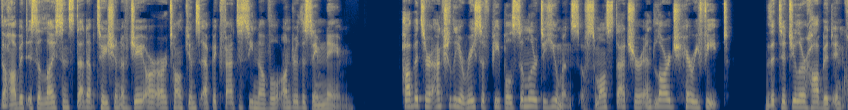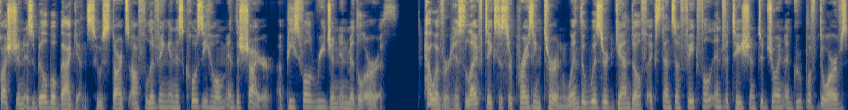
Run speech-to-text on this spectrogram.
The Hobbit is a licensed adaptation of J.R.R. Tolkien's epic fantasy novel under the same name. Hobbits are actually a race of people similar to humans, of small stature and large, hairy feet. The titular hobbit in question is Bilbo Baggins, who starts off living in his cozy home in the Shire, a peaceful region in Middle Earth. However, his life takes a surprising turn when the wizard Gandalf extends a fateful invitation to join a group of dwarves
